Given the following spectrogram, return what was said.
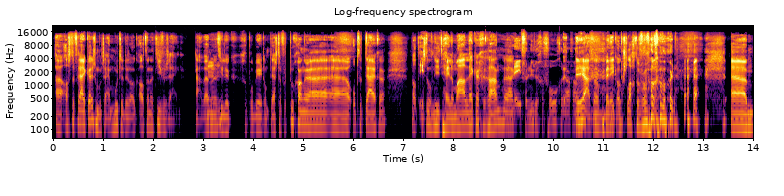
Eh, als het een vrije keuze moet zijn, moeten er ook alternatieven zijn. Nou, we hebben Mhm. natuurlijk geprobeerd om testen voor toegang eh, eh, op te tuigen. Dat is nog niet helemaal lekker gegaan. Eh, Leven nu de gevolgen daarvan. ja, daar ben ik ook slachtoffer van geworden. Ehm,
